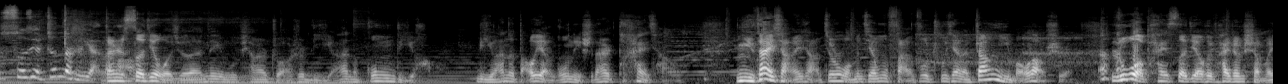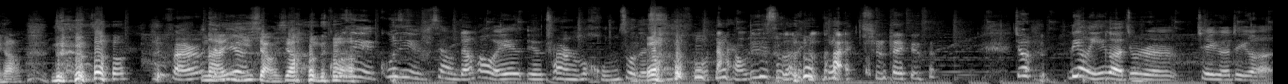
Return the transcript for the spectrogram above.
《色戒》真的是演的，但是《色戒》我觉得那部片儿主要是李安的功底好，李安的导演功底实在是太强了。你再想一想，就是我们节目反复出现的张艺谋老师，如果拍《色戒》会拍成什么样？反正难以想象，对估？计估计像梁朝伟也也穿上什么红色的西服，打上绿色的领带之类的。就另一个就是这个这个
